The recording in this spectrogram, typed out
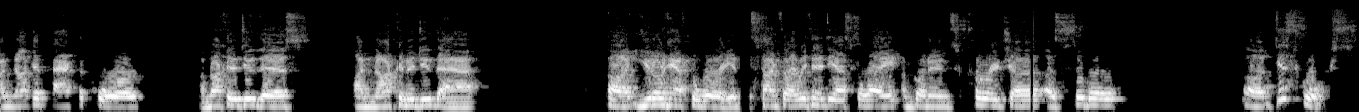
I'm, not going to pack the cord. I'm not going to do this. I'm not going to do that. Uh, you don't have to worry. It's time for everything to de-escalate. I'm going to encourage a, a civil uh, discourse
